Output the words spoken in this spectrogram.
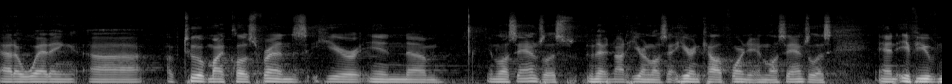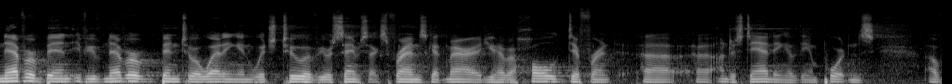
at a wedding uh, of two of my close friends here in um, in Los Angeles. Not here in Los here in California in Los Angeles. And if you've never been if you've never been to a wedding in which two of your same-sex friends get married, you have a whole different uh, uh, understanding of the importance of,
